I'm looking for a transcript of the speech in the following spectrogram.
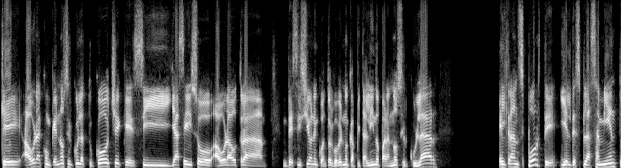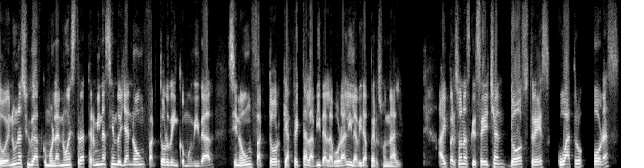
Que ahora con que no circula tu coche, que si ya se hizo ahora otra decisión en cuanto al gobierno capitalino para no circular, el transporte y el desplazamiento en una ciudad como la nuestra termina siendo ya no un factor de incomodidad, sino un factor que afecta la vida laboral y la vida personal. Hay personas que se echan dos, tres, cuatro horas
